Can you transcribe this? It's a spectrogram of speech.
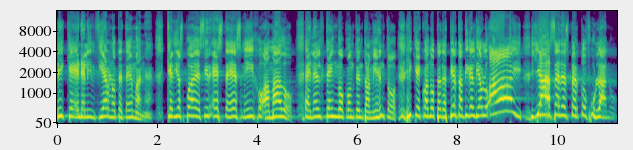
y que en el infierno te teman. Que Dios pueda decir, este es mi hijo amado, en él tengo contentamiento. Y que cuando te despiertas diga el diablo, ay, ya se despertó fulano.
